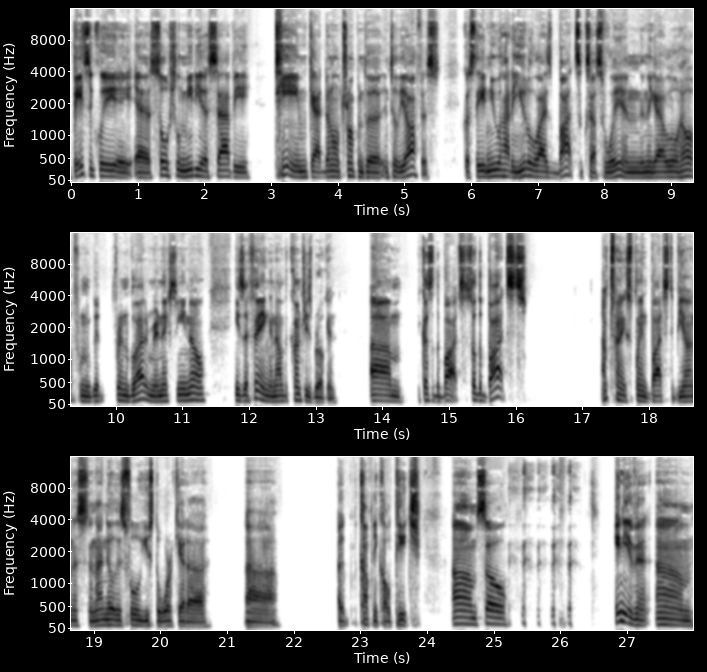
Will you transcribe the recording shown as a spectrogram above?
basically a, a social media savvy team got Donald Trump into into the office because they knew how to utilize bots successfully, and then they got a little help from a good friend Vladimir. Next thing you know, he's a thing, and now the country's broken um, because of the bots. So the bots, I'm trying to explain bots to be honest, and I know this fool used to work at a uh, a company called Peach. Um, so any event, um,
